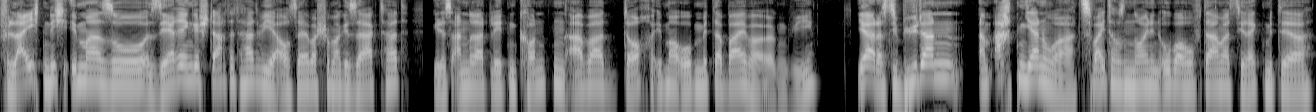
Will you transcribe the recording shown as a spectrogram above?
Vielleicht nicht immer so Serien gestartet hat, wie er auch selber schon mal gesagt hat, wie das andere Athleten konnten, aber doch immer oben mit dabei war irgendwie. Ja, das Debüt dann am 8. Januar 2009 in Oberhof damals direkt mit der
